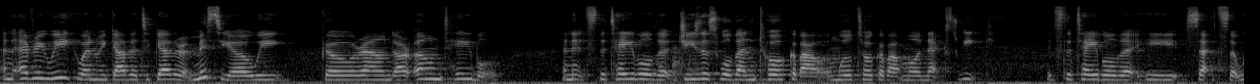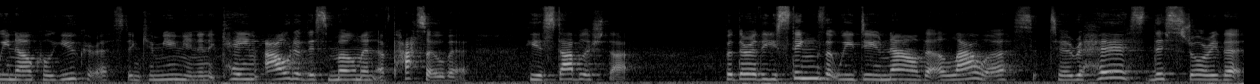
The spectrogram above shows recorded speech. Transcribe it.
And every week when we gather together at Missio, we go around our own table. And it's the table that Jesus will then talk about, and we'll talk about more next week. It's the table that he sets that we now call Eucharist in communion, and it came out of this moment of Passover. He established that. But there are these things that we do now that allow us to rehearse this story that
